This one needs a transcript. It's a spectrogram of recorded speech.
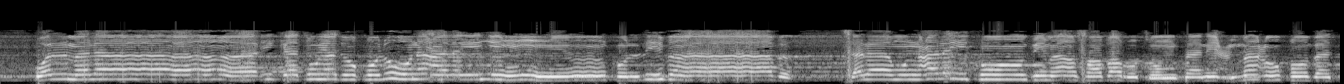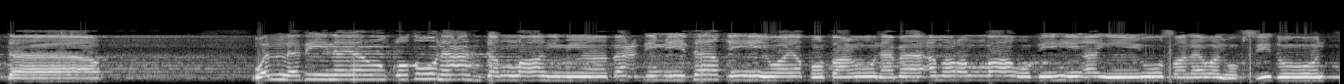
والملائكة يدخلون عليهم من كل باب. سلام عليكم بما صبرتم فنعم عقبى الدار. والذين ينقضون عهد الله من بعد ميثاقه ويقطعون ما أمر الله به أن يوصل ويفسدون.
